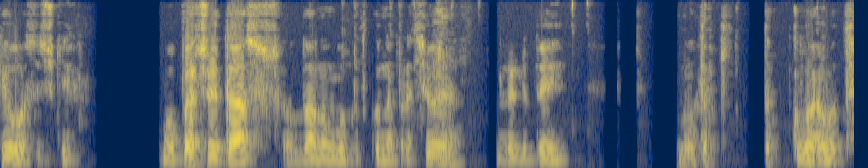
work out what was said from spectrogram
кіосочки. Бо перший етаж в даному випадку не працює для людей. Ну, так, таке, от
